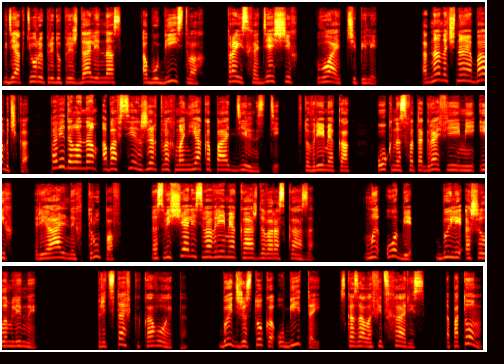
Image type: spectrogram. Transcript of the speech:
где актеры предупреждали нас об убийствах, происходящих в Уайтчепеле. Одна ночная бабочка поведала нам обо всех жертвах маньяка по отдельности, в то время как окна с фотографиями их реальных трупов освещались во время каждого рассказа. Мы обе были ошеломлены. «Представь, каково это — быть жестоко убитой», — сказала Фицхаррис, а потом,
